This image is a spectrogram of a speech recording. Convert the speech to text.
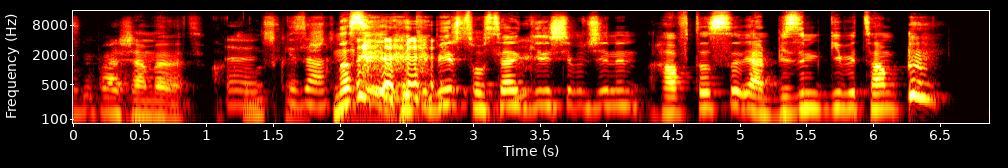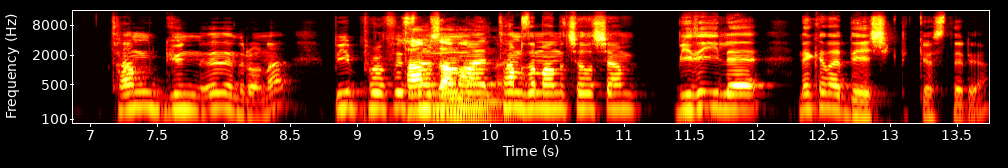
bugün Perşembe evet. Aklımız Evet, güzel. karıştı. Nasıl ya? Peki bir sosyal girişimcinin haftası yani bizim gibi tam tam gün ne denir ona? Bir profesyonel Tam zamanlı. normal tam zamanlı çalışan biriyle ne kadar değişiklik gösteriyor?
